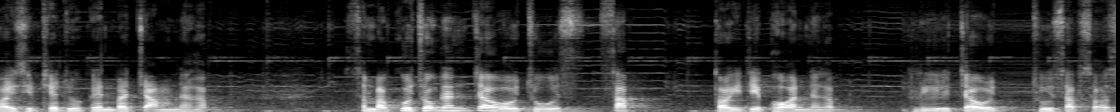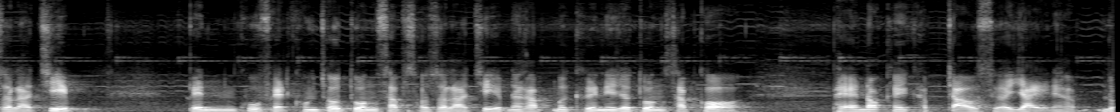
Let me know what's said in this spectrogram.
ร้อยสิบเจ็ดอยู่เป็นประจำนะครับสำหรับคู่ชกนั้นเจ้าชูทรัพย์ต่อยอิทธิพรนะครับ หรือเจ้าชูทรัพย์สอสลาชีพ เป็นคู่แฝดของเจ้าตวงทรัพย์สอสลาชีพนะครับ เมื่อคืนนี้เจ้าตวงทรัพย์ก็แพ้น็อกให้กับเจ้าเสือใหญ่นะครับ โด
